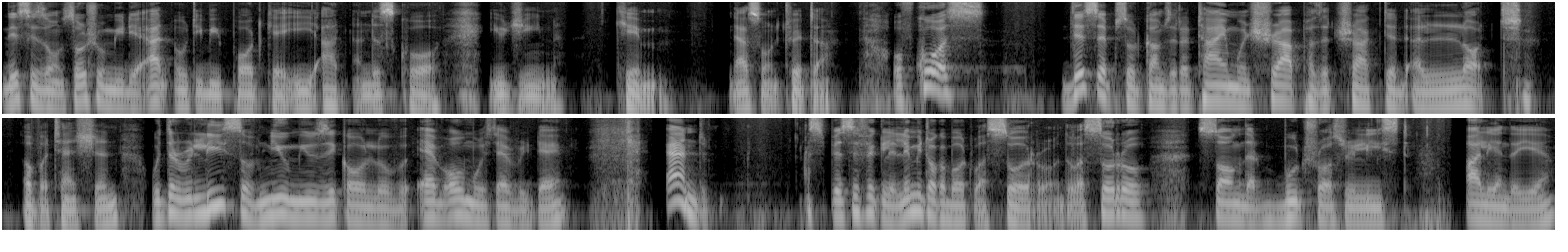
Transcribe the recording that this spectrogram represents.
this is on social media at OTBPodKE at underscore Eugene Kim. That's on Twitter. Of course, this episode comes at a time when Shrap has attracted a lot of attention with the release of new music all over almost every day. And specifically, let me talk about Wasoro, the Wasoro song that Boutross released early in the year.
